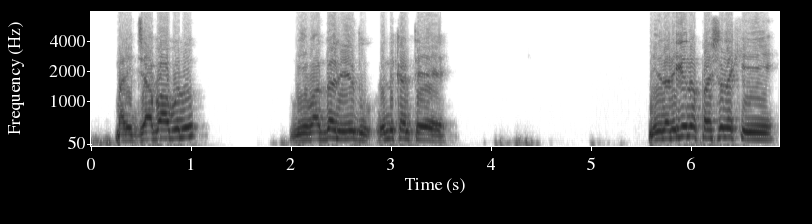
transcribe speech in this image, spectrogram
మరి జవాబులు? మీ వద్ద లేదు. ఎందుకంటే నేను అడిగిన ప్రశ్నకి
